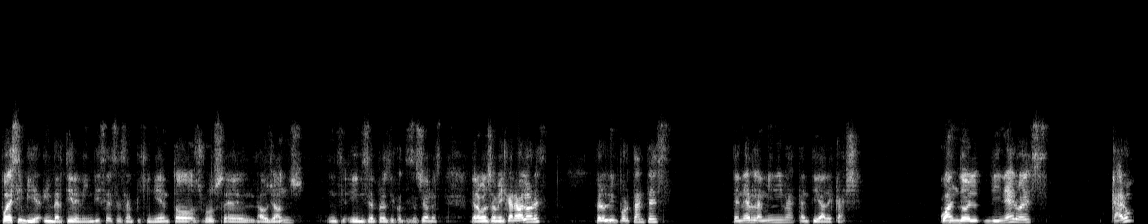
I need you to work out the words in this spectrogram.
Puedes invertir en índices, S&P 500, Russell, Dow Jones, índice de precios y cotizaciones de la Bolsa Mexicana de Valores, pero lo importante es tener la mínima cantidad de cash. Cuando el dinero es caro,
